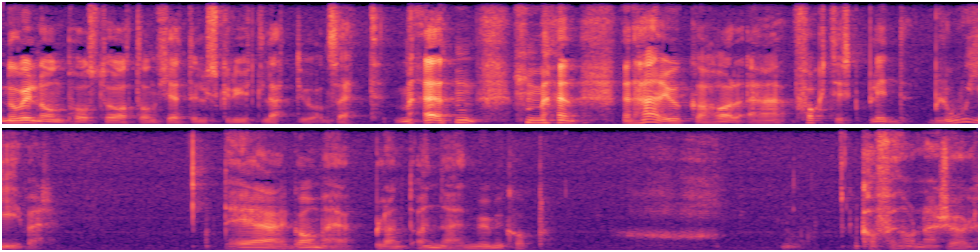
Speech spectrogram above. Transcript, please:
nå vil noen påstå at han Kjetil skryter lett uansett. Men, men denne uka har jeg faktisk blitt blodgiver. Det ga meg bl.a. en mummikopp. Kaffen ordner jeg sjøl.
